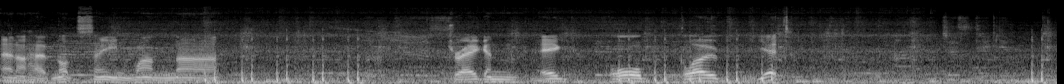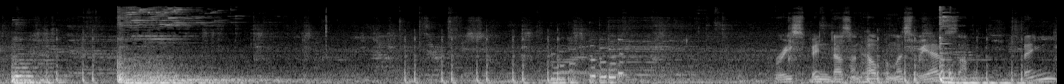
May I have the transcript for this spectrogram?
And I have not seen one uh, dragon, egg, orb, globe yet. Respin doesn't help unless we have something.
